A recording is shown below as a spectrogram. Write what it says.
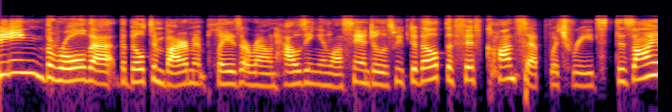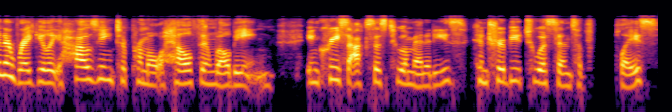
Seeing the role that the built environment plays around housing in Los Angeles, we've developed the fifth concept, which reads Design and regulate housing to promote health and well being, increase access to amenities, contribute to a sense of place,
